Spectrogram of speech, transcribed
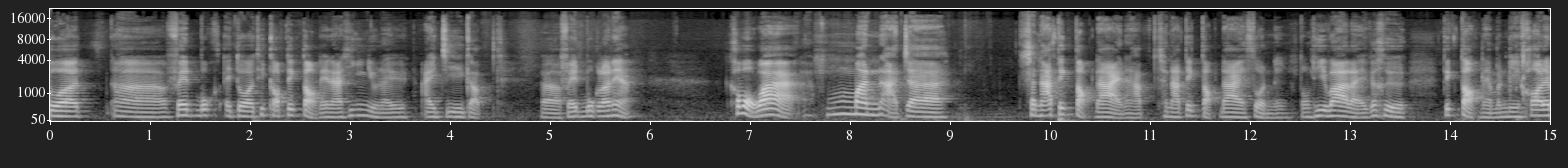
ตัวเฟซบุ๊กไอตัวที่ก๊อป TikTok เนี่ยนะที่ยิ่งอยู่ใน IG กับเฟซบุ๊กแล้วเนี่ยเขาบอกว่ามันอาจจะชนะ TikTok ได้นะครับ ชนะ TikTok ได้ส่วนหนึ่งตรงที่ว่าอะไรก็คือ TikTok เนี่ยมันมีข้อได้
